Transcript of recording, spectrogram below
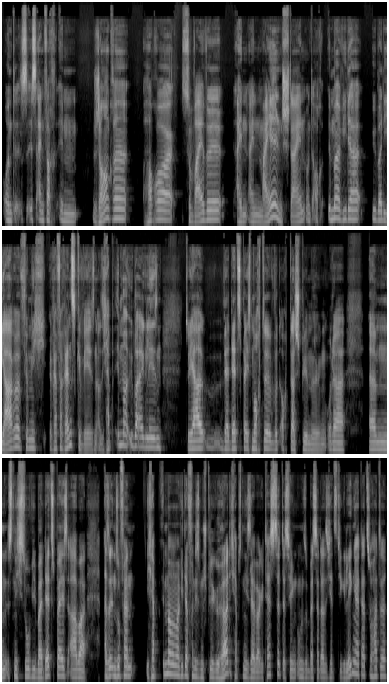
und es ist einfach im Genre Horror Survival ein, ein Meilenstein und auch immer wieder über die Jahre für mich Referenz gewesen. Also ich habe immer überall gelesen, so ja, wer Dead Space mochte, wird auch das Spiel mögen. Oder ähm, ist nicht so wie bei Dead Space, aber also insofern, ich habe immer mal wieder von diesem Spiel gehört. Ich habe es nie selber getestet, deswegen umso besser, dass ich jetzt die Gelegenheit dazu hatte.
